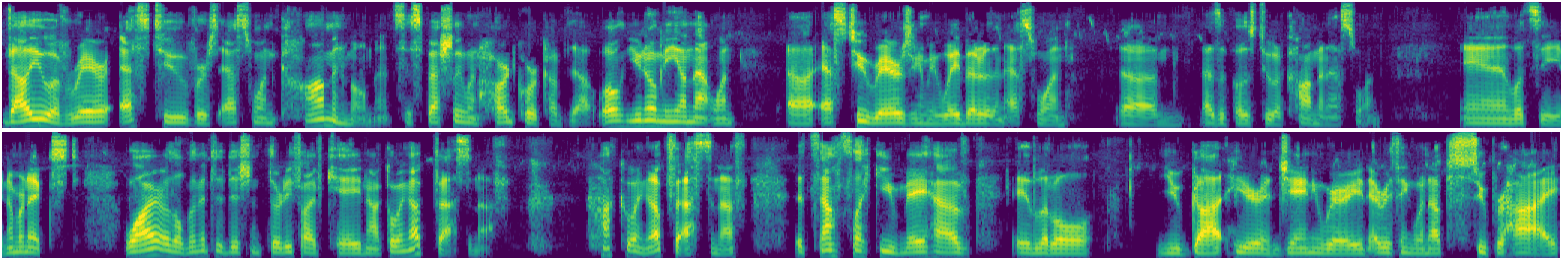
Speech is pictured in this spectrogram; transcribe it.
Value of rare S2 versus S1 common moments, especially when Hardcourt comes out. Well, you know me on that one. Uh, S2 rares are going to be way better than S1 um, as opposed to a common S1. And let's see, number next. Why are the limited edition 35K not going up fast enough? Not going up fast enough. It sounds like you may have a little, you got here in January and everything went up super high.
